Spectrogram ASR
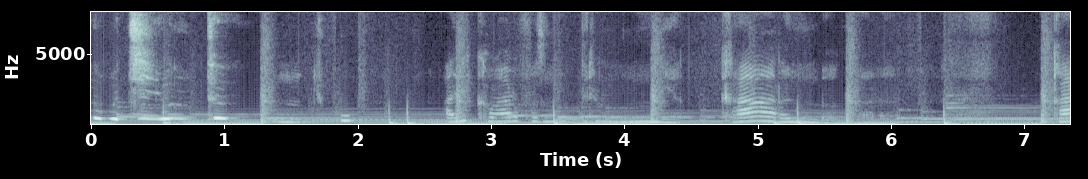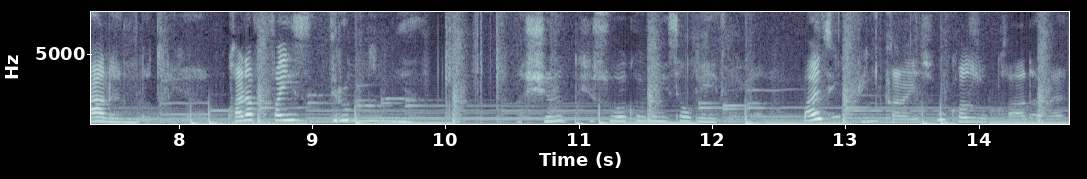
não adianta. Tipo, ali, claro, fazendo draminha. Caramba, cara. Caramba, tá ligado? O cara faz draminha. Achando que isso vai convencer alguém, tá ligado? Mas enfim, cara, isso é o caso do cara, né?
